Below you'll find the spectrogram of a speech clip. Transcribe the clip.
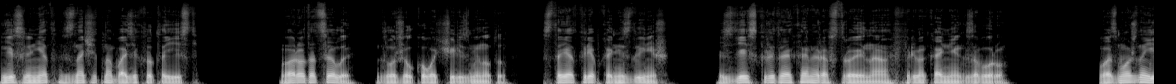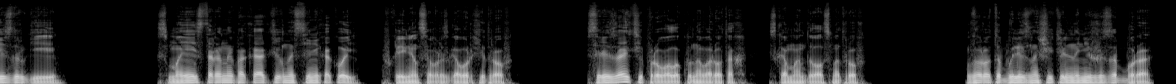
Если нет, значит на базе кто-то есть». «Ворота целы», — доложил Ковач через минуту. «Стоят крепко, не сдвинешь. Здесь скрытая камера встроена в примыкание к забору. Возможно, есть другие». «С моей стороны пока активности никакой», — вклинился в разговор Хитров. «Срезайте проволоку на воротах», — скомандовал Смотров. Ворота были значительно ниже забора,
